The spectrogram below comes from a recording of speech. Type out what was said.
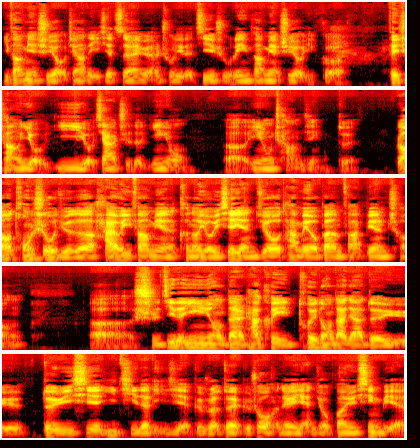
一方面是有这样的一些自然语言处理的技术，另一方面是有一个非常有意义、有价值的应用。呃，应用场景对，然后同时我觉得还有一方面，可能有一些研究它没有办法变成呃实际的应用，但是它可以推动大家对于对于一些议题的理解，比如说对，比如说我们这个研究关于性别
